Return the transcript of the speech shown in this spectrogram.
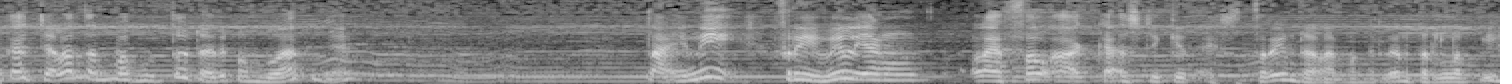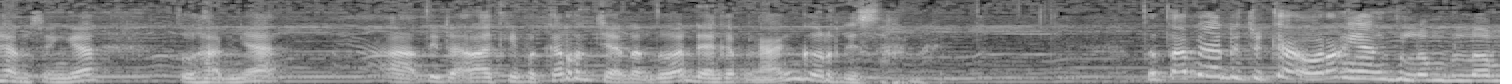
kan jalan tanpa butuh dari pembuatnya Nah ini free will yang level agak sedikit ekstrim dalam pengertian berlebihan sehingga Tuhannya uh, tidak lagi bekerja dan Tuhan dianggap nganggur di sana. Tetapi ada juga orang yang belum belum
